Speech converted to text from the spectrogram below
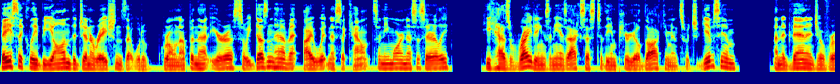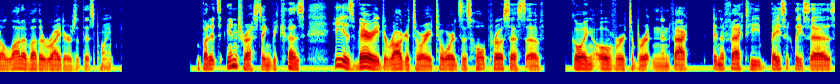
basically beyond the generations that would have grown up in that era, so he doesn't have eyewitness accounts anymore necessarily. He has writings and he has access to the imperial documents, which gives him an advantage over a lot of other writers at this point. But it's interesting because he is very derogatory towards this whole process of going over to Britain. In fact, in effect, he basically says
